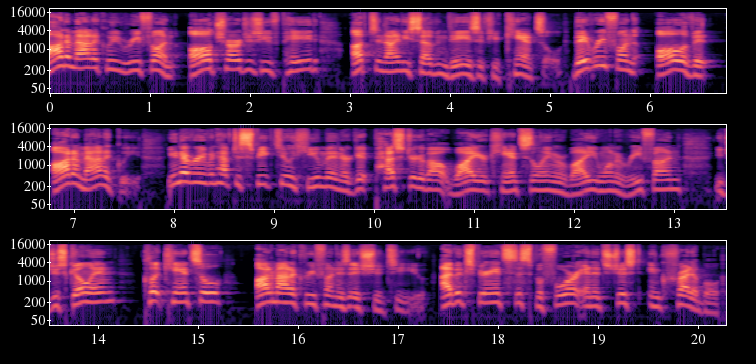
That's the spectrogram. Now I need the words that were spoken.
automatically refund all charges you've paid up to 97 days if you cancel. They refund all of it automatically. You never even have to speak to a human or get pestered about why you're canceling or why you want a refund. You just go in, click cancel, automatic refund is issued to you. I've experienced this before and it's just incredible.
